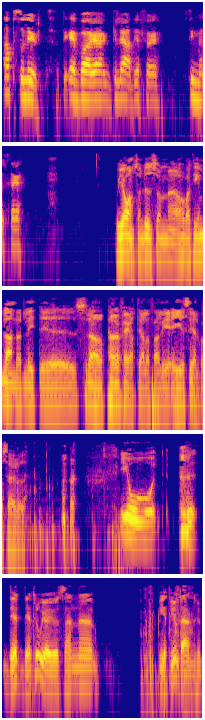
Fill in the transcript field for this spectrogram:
Absolut. Det är bara glädje för simälskare. Och Jansson, du som eh, har varit inblandad lite eh, sådär perifert i alla fall i ISL, vad säger du? Jo, det, det tror jag ju. Sen eh, vet vi ju inte än hur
